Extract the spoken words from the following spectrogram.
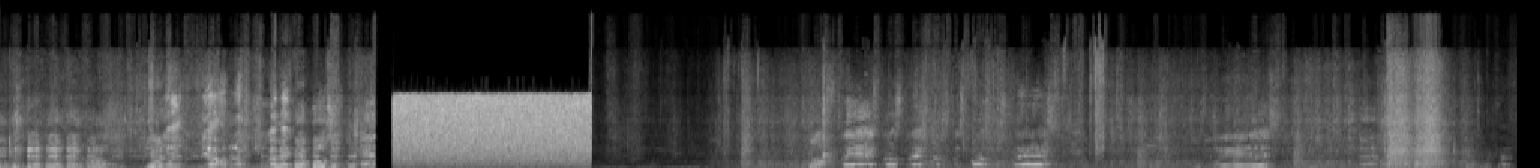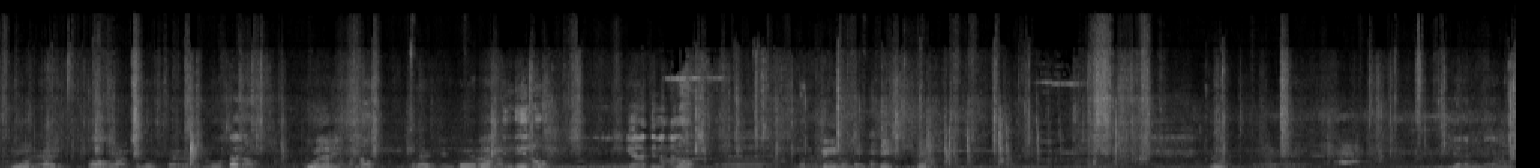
Hindi ako na lagay ko, boss. Dos, tres, dos, tres, dos, tres, boss, dos, tres. Dos, tres. Oh, luta no. Wala yung ano. Wala yung. Wala yung tindero. Bigyan natin ng ano. Bigyan namin ng ano.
